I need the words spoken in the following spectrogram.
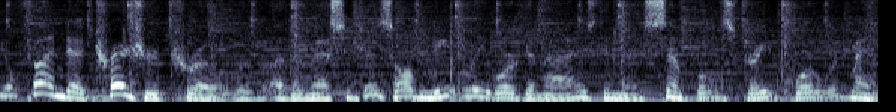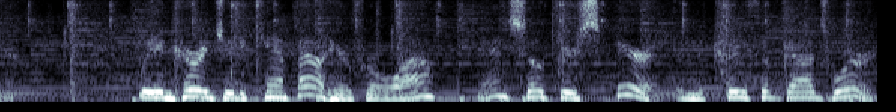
you'll find a treasure trove of other messages all neatly organized in a simple, straightforward manner. We'd encourage you to camp out here for a while and soak your spirit in the truth of God's Word.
